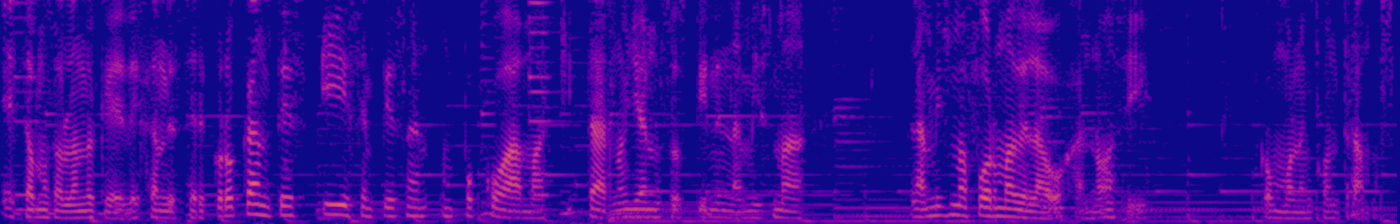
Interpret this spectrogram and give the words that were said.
Estamos hablando que dejan de ser crocantes y se empiezan un poco a marchitar, ¿no? Ya no sostienen la misma la misma forma de la hoja, ¿no? Así como la encontramos.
